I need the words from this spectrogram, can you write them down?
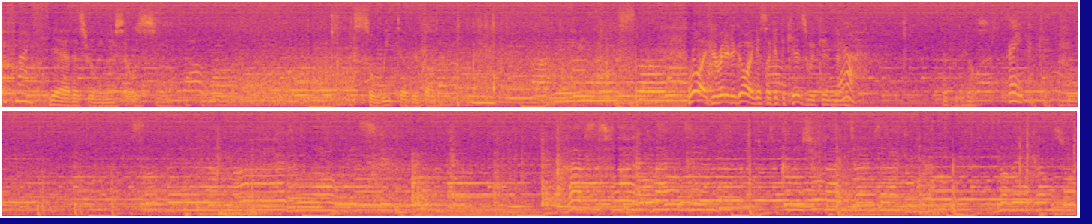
It's nice. Yeah, that's really nice. That was uh, sweet of your brother. Well, if you're ready to go, I guess I'll get the kids. We can uh, Yeah, head for the hills. great. comes from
